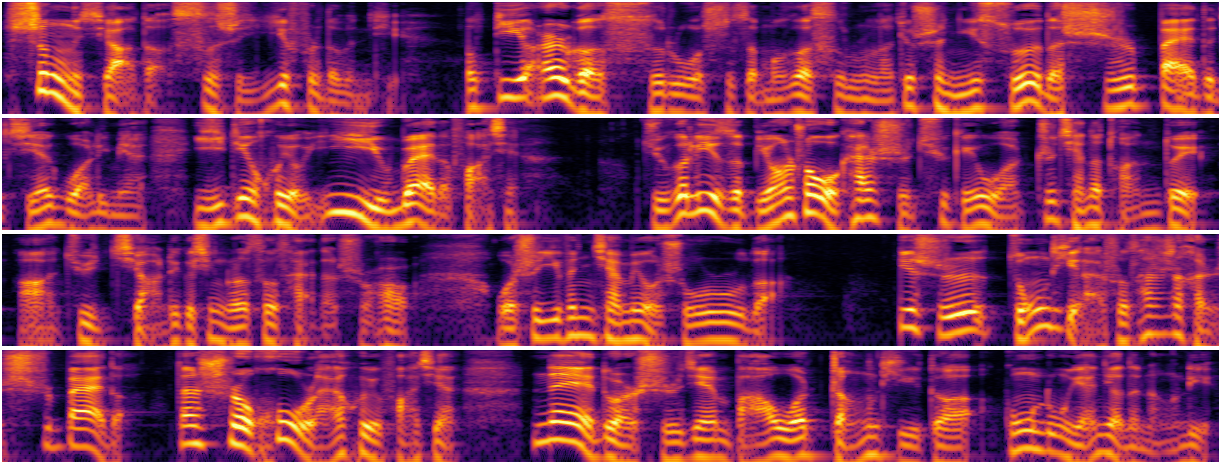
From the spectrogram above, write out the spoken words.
剩下的四十一分的问题。第二个思路是怎么个思路呢？就是你所有的失败的结果里面，一定会有意外的发现。举个例子，比方说，我开始去给我之前的团队啊去讲这个性格色彩的时候，我是一分钱没有收入的。其实总体来说，它是很失败的。但是后来会发现，那段时间把我整体的公众演讲的能力，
